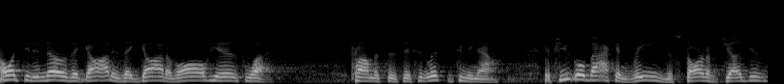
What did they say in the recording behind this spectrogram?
I want you to know that God is a God of all his what? Promises. If you listen to me now, if you go back and read the start of Judges,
